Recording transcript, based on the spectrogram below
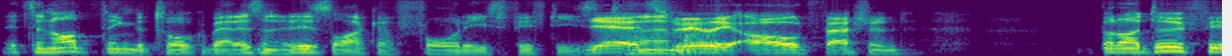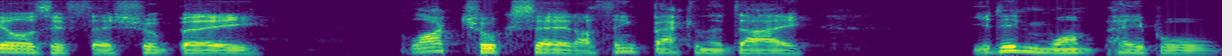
it's an odd thing to talk about, isn't it? It is like a forties, fifties. Yeah, it's really old fashioned. But I do feel as if there should be, like Chook said. I think back in the day, you didn't want people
